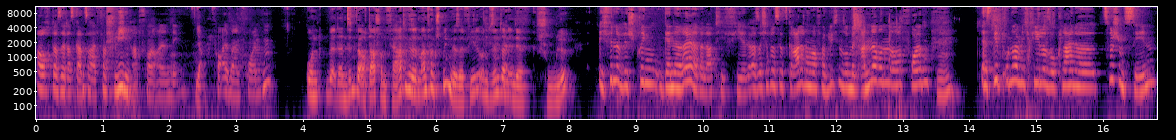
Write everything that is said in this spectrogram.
Auch, dass er das Ganze halt verschwiegen hat vor allen Dingen. Ja. Vor all seinen Freunden. Und dann sind wir auch da schon fertig. Also am Anfang springen wir sehr viel und sind dann in der Schule. Ich finde, wir springen generell relativ viel. Also ich habe das jetzt gerade nochmal verglichen, so mit anderen äh, Folgen. Es gibt unheimlich viele so kleine Zwischenszenen,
